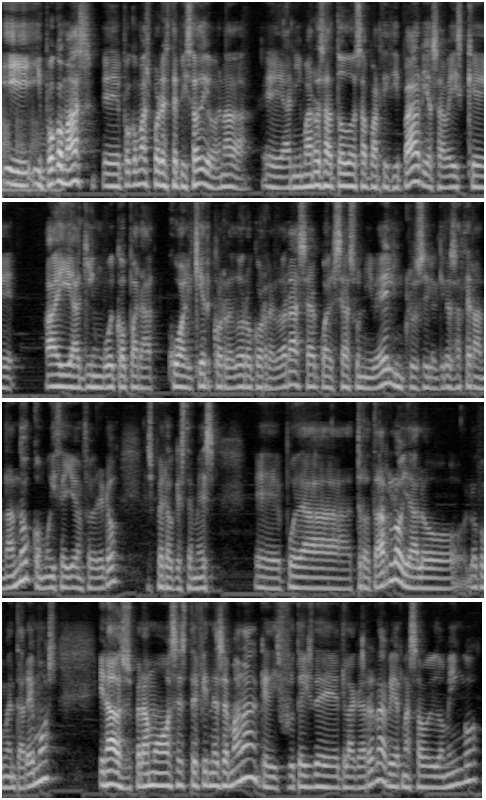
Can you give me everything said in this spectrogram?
y, poco más, eh, poco más por este episodio. Nada, eh, animaros a todos a participar. Ya sabéis que hay aquí un hueco para cualquier corredor o corredora, sea cual sea su nivel, incluso si lo quieres hacer andando, como hice yo en febrero. Espero que este mes eh, pueda trotarlo, ya lo, comentaremos. Y nada, os esperamos este fin de semana, que disfrutéis de, la carrera, viernes, sábado y domingo.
